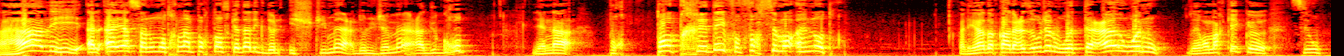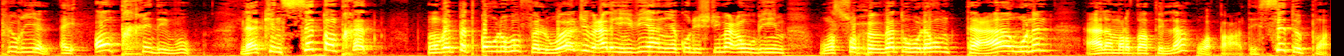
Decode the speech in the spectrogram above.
هذه الآية ça nous montre l'importance كذلك de l'ijtima' de l'jama'a du groupe il y en a, pour t'entraider, il faut forcément un autre. Vous avez remarqué que c'est au pluriel. Et entraidez-vous. لكن cette entraide, on répète قوله فالواجب عليه فيها أن يكون اجتماعه بهم وصحبته لهم تعاونا على مرضات الله وطاعته. Ces deux points.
